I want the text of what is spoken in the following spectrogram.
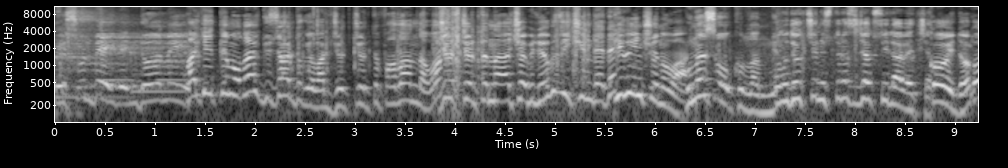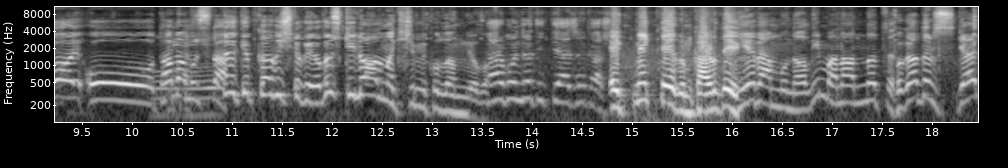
Resul Bey beni dövmeyin. Paketleme olarak güzel duruyor. Bak cırt cırtı falan da var. Cırt cırtını açabiliyoruz. İçinde de pirinç unu var. Bu nasıl kullanılıyor? Onu dökeceksin üstüne sıcak su ilave edeceksin. Koydum. Koy. Oo, tamam usta. Döküp karıştırıyoruz. Kilo almak için mi kullanılıyor bu? Karbonhidrat ihtiyacını karşı. Ekmek de yerim kardeş. Niye ben bunu alayım bana anlatın. Brothers gel.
